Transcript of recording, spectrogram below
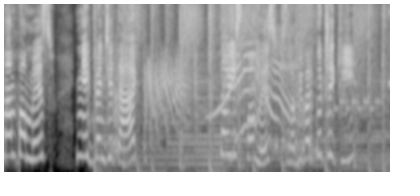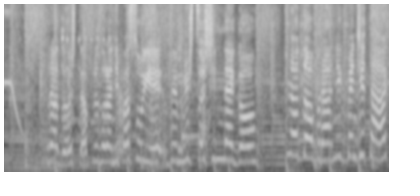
mam pomysł. Niech będzie tak. To jest pomysł. Zrobię warkoczyki. Radość, ta fryzura nie pasuje. Wymyśl coś innego. No dobra, niech będzie tak.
